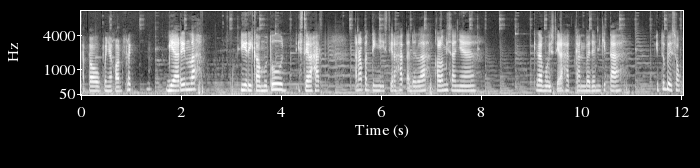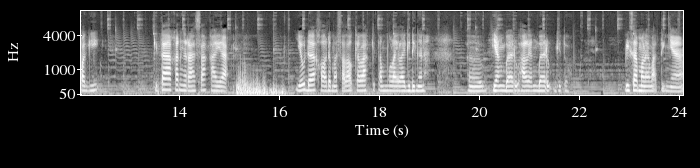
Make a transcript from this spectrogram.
atau punya konflik? Biarinlah diri kamu tuh istirahat. Karena pentingnya istirahat adalah kalau misalnya kita mau istirahatkan badan kita itu besok pagi kita akan ngerasa kayak ya udah kalau ada masalah oke lah kita mulai lagi dengan uh, yang baru hal yang baru gitu. Bisa melewatinya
